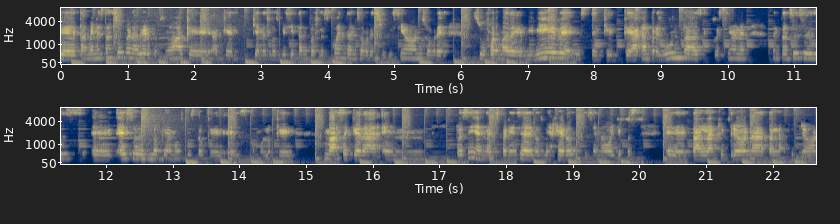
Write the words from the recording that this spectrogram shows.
que también están súper abiertos, ¿no? A que, a que quienes los visitan pues les cuenten sobre su visión, sobre su forma de vivir, este, que, que hagan preguntas, que cuestionen. Entonces es, eh, eso es lo que hemos visto que es como lo que más se queda en, pues sí, en la experiencia de los viajeros. Dicen, oye, pues eh, tal anfitriona, tal anfitrión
